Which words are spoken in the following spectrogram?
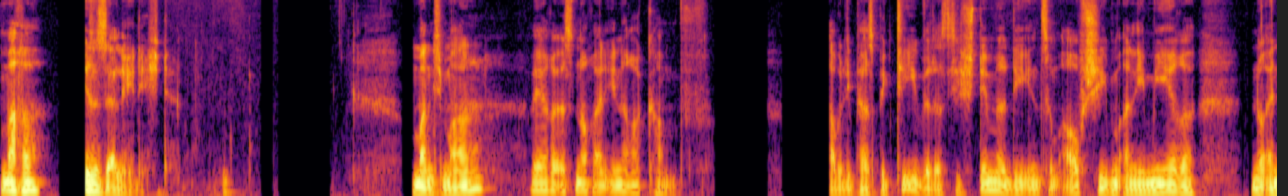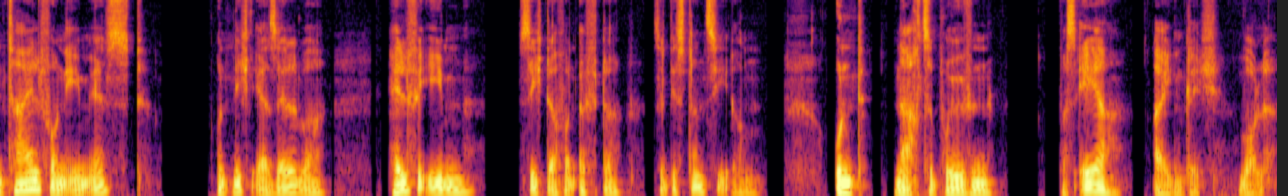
mache, ist es erledigt. Manchmal wäre es noch ein innerer Kampf. Aber die Perspektive, dass die Stimme, die ihn zum Aufschieben animiere, nur ein Teil von ihm ist und nicht er selber, helfe ihm, sich davon öfter zu distanzieren und nachzuprüfen, was er eigentlich wolle.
